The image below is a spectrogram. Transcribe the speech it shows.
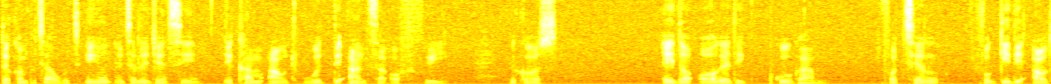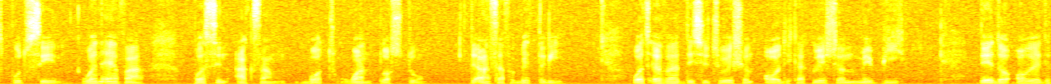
The computer with Ion intelligence they come out with the answer of three because a it already program for tell for get the output say whenever person asks them what 1 plus 2 the answer will be 3 whatever the situation or the calculation may be they don't already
